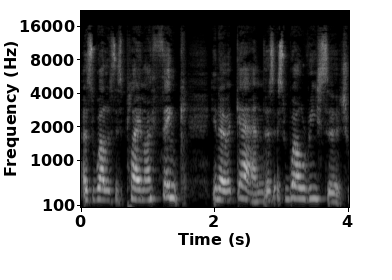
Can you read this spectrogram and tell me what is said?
as well as this play. And I think you know, again, there's, it's well researched.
